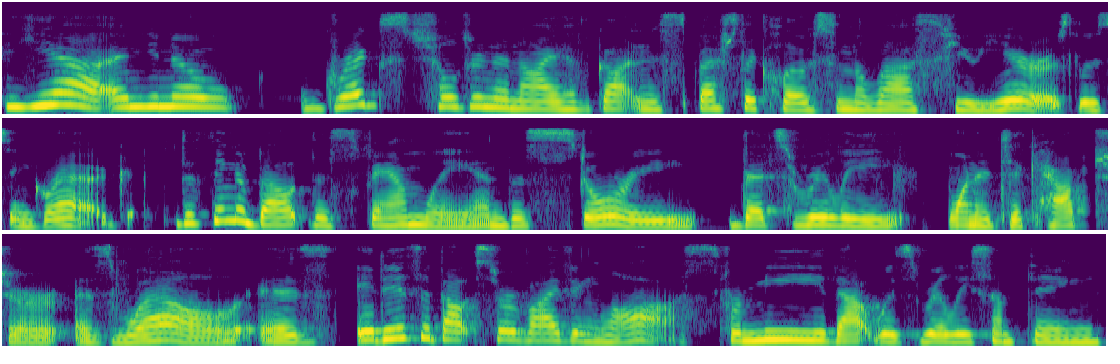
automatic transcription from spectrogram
Yeah. And, you know, Gregg's children and I have gotten especially close in the last few years, losing Greg. The thing about this family and this story that's really wanted to capture as well is it is about surviving loss. For me, that was really something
